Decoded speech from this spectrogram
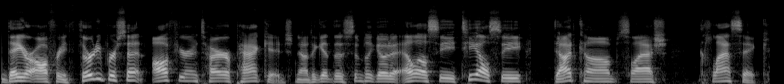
they are offering 30% off your entire package. Now, to get this, simply go to llctlc.com slash Classic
